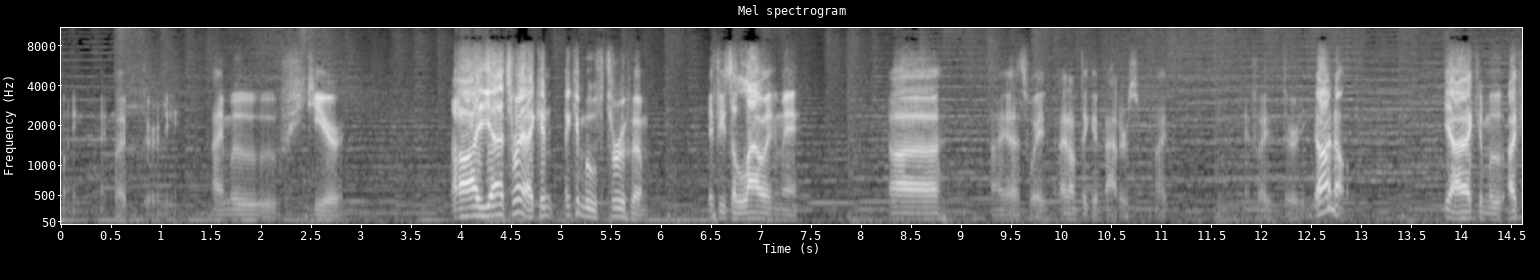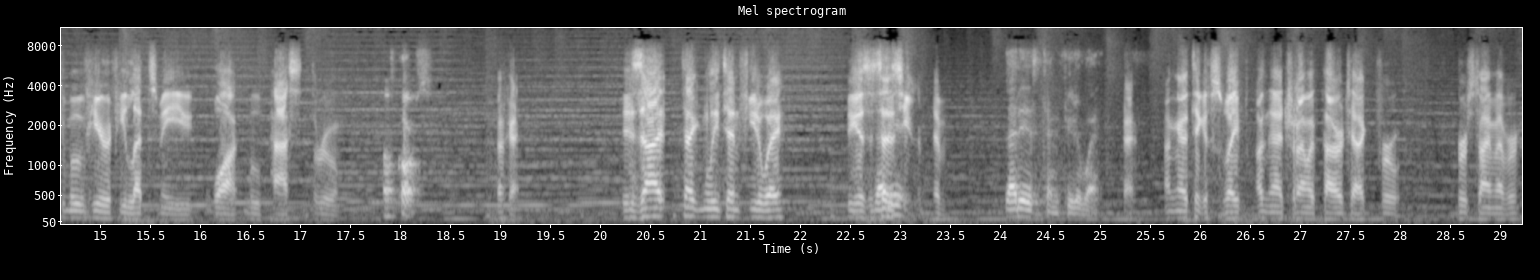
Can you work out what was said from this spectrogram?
20, 25, 30. I move here. Uh yeah, that's right. I can I can move through him if he's allowing me. Uh oh yes, wait. I don't think it matters. 5, 25, 30. Oh no. Yeah, I can move I can move here if he lets me walk move past through him. Of course. Okay. Is that technically 10 feet away? Because it That says is- here. That is 10 feet away. Okay. I'm gonna take a swipe. I'm gonna try my power attack for first time ever.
